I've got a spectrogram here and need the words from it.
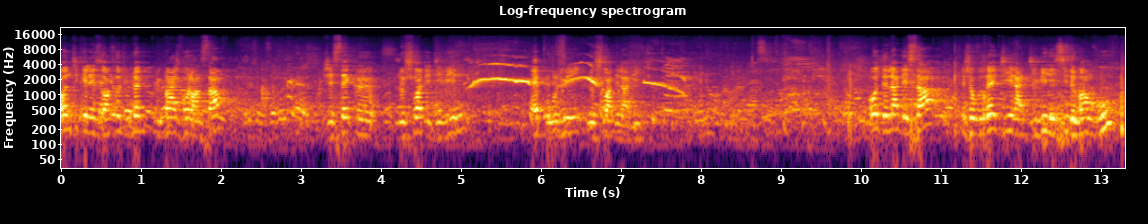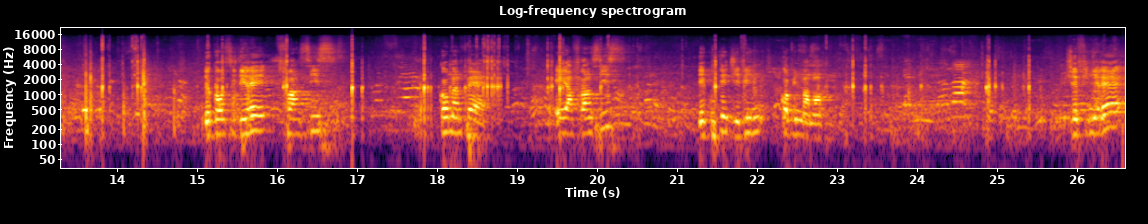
on dit que les oiseaux du même plumage volent ensemble, je sais que le choix de Divine est pour lui le choix de la vie. Au-delà de ça, je voudrais dire à Divine ici devant vous de considérer Francis comme un père et à Francis d'écouter Divine comme une maman. Je finirai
